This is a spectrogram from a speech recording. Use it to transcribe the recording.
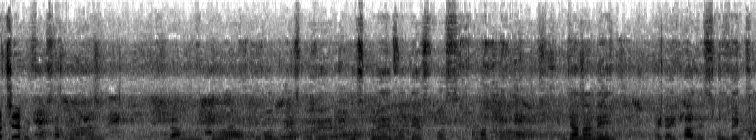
আচ্ছা। এরকম কোনো কী বলব স্কুলের মধ্যে স্পোর্টস আমার তো জানা নেই। এটাই ফার্স্ট স্কুল দেখছি।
